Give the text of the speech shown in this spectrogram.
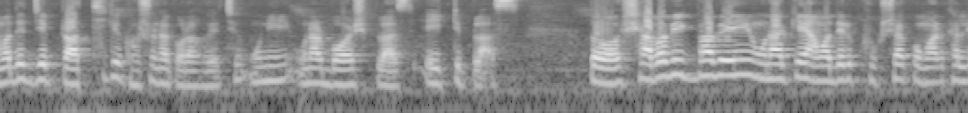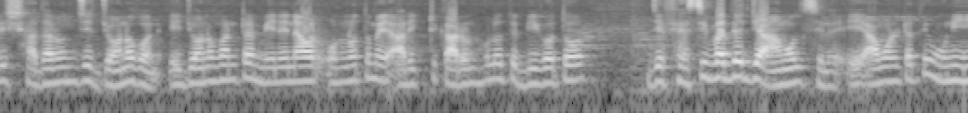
আমাদের যে প্রার্থীকে ঘোষণা করা হয়েছে, উনি ওনার বয়স প্লাস এইটটি প্লাস তো স্বাভাবিকভাবেই ওনাকে আমাদের খুকসা কুমারখালীর সাধারণ যে জনগণ, এই জনগণটা মেনে নেওয়ার অন্যতম আরেকটি কারণ হলো তো বিগত যে ফ্যাসিবাদের যে আমল ছিল, এই আমলটাতে উনি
